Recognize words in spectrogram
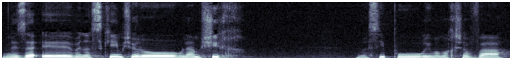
נזהה ונסכים שלא להמשיך עם הסיפור, עם המחשבה.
